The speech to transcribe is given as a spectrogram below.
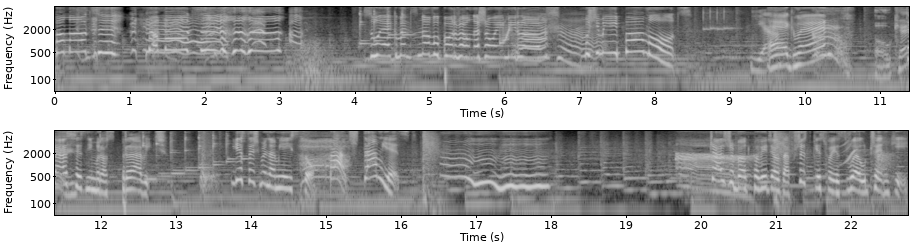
Pomocy! Pomocy! Zły Eggman znowu porwał naszą Amy Rose! Musimy jej pomóc! Eggman, czas się z nim rozprawić. Jesteśmy na miejscu. Patrz, tam jest. Mm. Czas, żeby odpowiedział za wszystkie swoje złe uczynki.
